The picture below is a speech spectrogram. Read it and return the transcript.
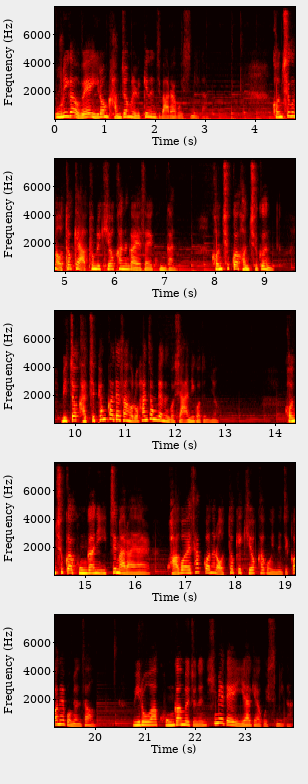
우리가 왜 이런 감정을 느끼는지 말하고 있습니다. 건축은 어떻게 아픔을 기억하는가에서의 공간. 건축과 건축은 미적 가치 평가 대상으로 한정되는 것이 아니거든요. 건축과 공간이 잊지 말아야 할 과거의 사건을 어떻게 기억하고 있는지 꺼내보면서 위로와 공감을 주는 힘에 대해 이야기하고 있습니다.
